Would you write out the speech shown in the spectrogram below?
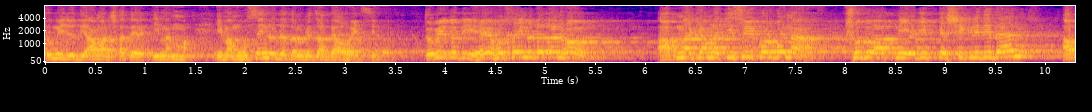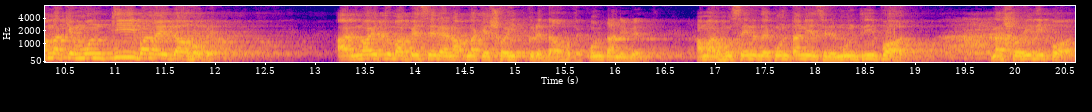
তুমি যদি আমার সাথে ইমাম ইমাম হুসেন উদ্দানকে যা দেওয়া হয়েছিল। তুমি যদি হে হুসেন উদ্দান হোক আপনাকে আমরা কিছুই করব না। শুধু আপনি এজিদকে স্বীকৃতি দেন, আপনাকে মন্ত্রী বানাই দেওয়া হবে। আর নয়তো বা বেছে নেন, আপনাকে শহীদ করে দেওয়া হবে। কোনটা নিবেন? আমার হুসেন উদ্দান কোনটা নিয়েছিলেন? মন্ত্রী পদ না শহীদি পদ?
